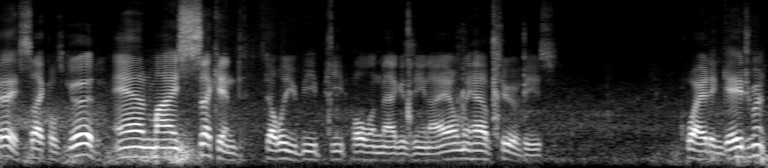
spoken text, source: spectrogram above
Okay, cycle's good. And my second WBP Poland magazine. I only have two of these. Quiet engagement.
